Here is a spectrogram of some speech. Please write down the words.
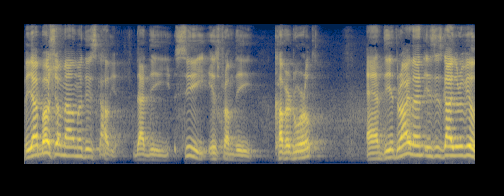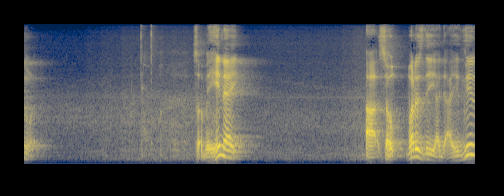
v'yabosha malmudis kalya. That the sea is from the covered world and the dry land is this guy, the revealed one. So behine. Uh, so what is the? Hayrida.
